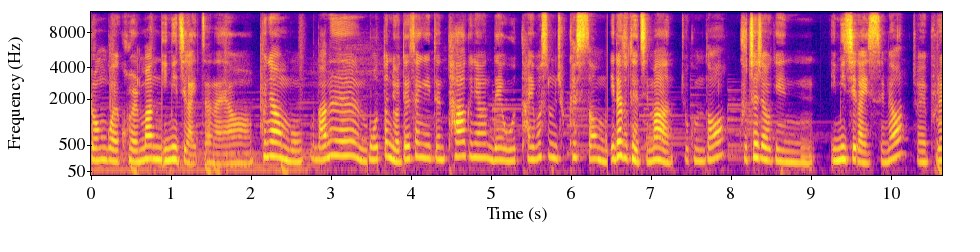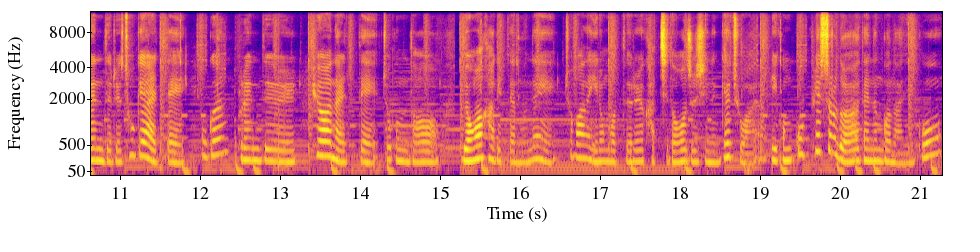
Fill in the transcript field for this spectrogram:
그런 거에 걸맞는 이미지가 있잖아요. 그냥 뭐 나는 뭐 어떤 여대생이든 다 그냥 내 옷 다 입었으면 좋겠어. 뭐 이래도 되지만 조금 더 구체적인 이미지가 있으면 저희 브랜드를 소개할 때 혹은 브랜드를 표현할 때 조금 더 명확하기 때문에 초반에 이런 것들을 같이 넣어주시는 게 좋아요. 이건 꼭 필수로 넣어야 되는 건 아니고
